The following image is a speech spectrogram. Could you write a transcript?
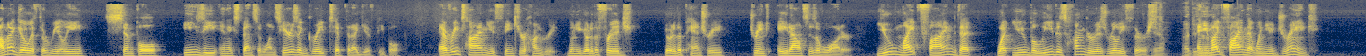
I'm going to go with the really simple, easy, inexpensive ones. Here's a great tip that I give people. Every time you think you're hungry, when you go to the fridge, go to the pantry, drink eight ounces of water. You might find that what you believe is hunger is really thirst. Yeah, I do. And that. you might find that when you drink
